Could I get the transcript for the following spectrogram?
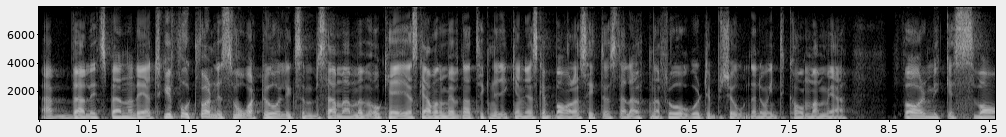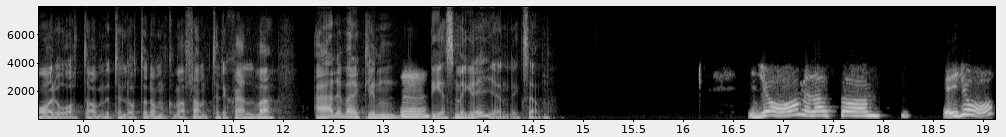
Ja, väldigt spännande. Jag tycker fortfarande det är svårt att liksom bestämma, men okej, okay, jag ska använda mig av den här tekniken, jag ska bara sitta och ställa öppna frågor till personen och inte komma med för mycket svar åt dem, utan låta dem komma fram till det själva. Är det verkligen mm. det som är grejen? Liksom? Ja, men alltså, ja,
